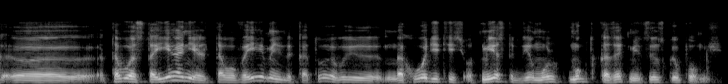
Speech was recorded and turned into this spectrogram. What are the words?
э, того состояния, того времени, на которое вы находитесь, от места, где могут оказать медицинскую помощь.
